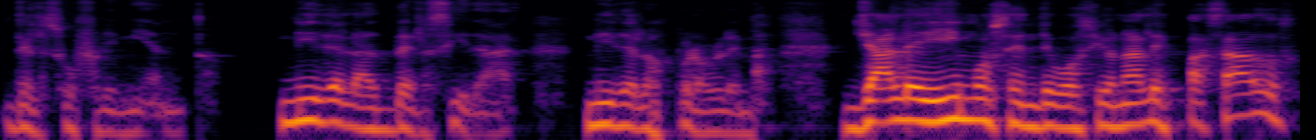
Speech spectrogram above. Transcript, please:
del sufrimiento, ni de la adversidad, ni de los problemas. Ya leímos en devocionales pasados,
